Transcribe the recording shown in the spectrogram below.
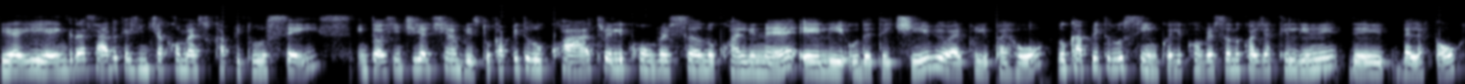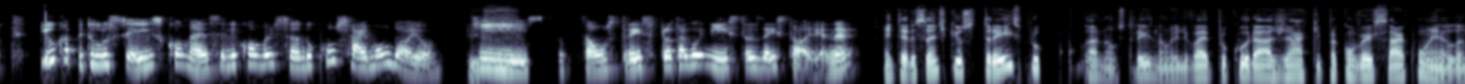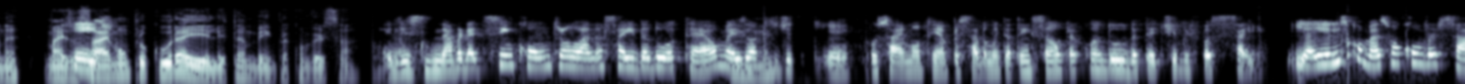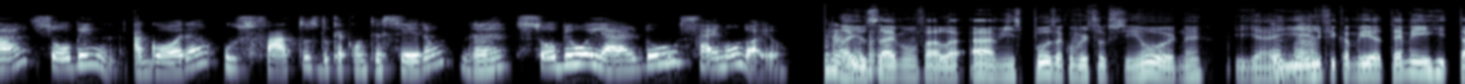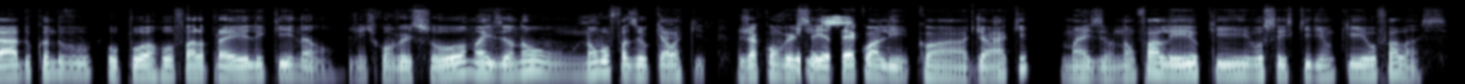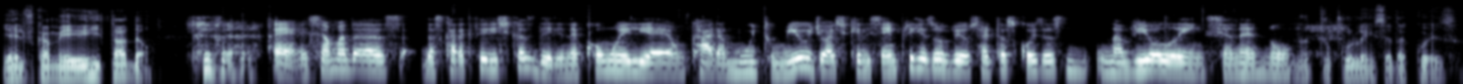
E aí é engraçado que a gente já começa o capítulo 6. Então a gente já tinha visto o capítulo 4, ele conversando com a Liné, ele, o detetive, o Hercule Poirot. No capítulo 5, ele conversando com a Jacqueline de Belfort. E o capítulo 6 começa ele conversando com Simon Doyle. Isso. Que são os três protagonistas da história, né? É interessante que os três pro... ah não, os três não, ele vai procurar a Jaque para conversar com ela, né? Mas Isso. o Simon procura ele também para conversar. Eles na verdade se encontram lá na saída do hotel, mas uhum. eu acredito que o Simon tenha prestado muita atenção para quando o detetive fosse sair. E aí eles começam a conversar sobre agora os fatos do que aconteceram, né? Sob o olhar do Simon Doyle. Aí o Simon fala: Ah, minha esposa conversou com o senhor, né? E aí uhum. ele fica meio até meio irritado quando o Poirot fala para ele que não, a gente conversou, mas eu não, não vou fazer o que ela quis. Já conversei Isso. até com a, com a Jack, mas eu não falei o que vocês queriam que eu falasse. E aí ele fica meio irritadão. é, essa é uma das, das características dele, né? Como ele é um cara muito humilde, eu acho que ele sempre resolveu certas coisas na violência, né? No... Na truculência da coisa.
